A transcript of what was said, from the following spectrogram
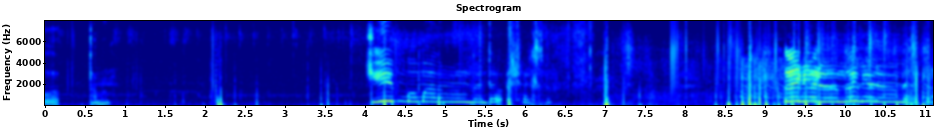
O Tamam. Jimbo malımından da şarkısı. Duymuyorum, duymuyorum derken.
